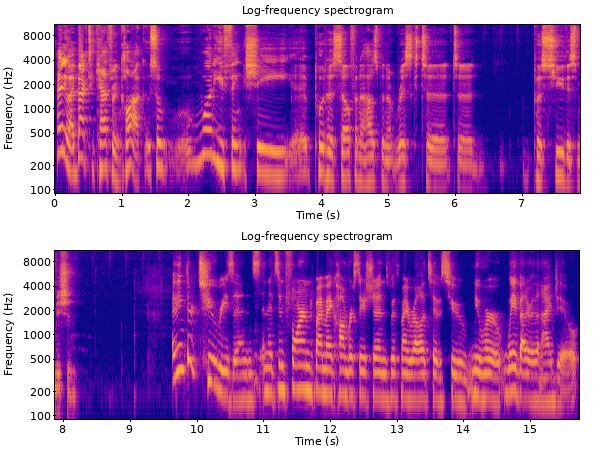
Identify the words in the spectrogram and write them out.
Anyway, back to Katharine Clark. So, why do you think she uh, put herself and her husband at risk to to pursue this mission? I think there are two reasons, and it's informed by my conversations with my relatives who knew her way better than I do.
